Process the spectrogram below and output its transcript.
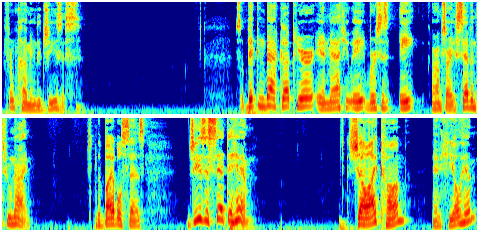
from coming to Jesus. So picking back up here in Matthew 8 verses 8 or I'm sorry, 7 through 9. The Bible says, Jesus said to him, "Shall I come and heal him?"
